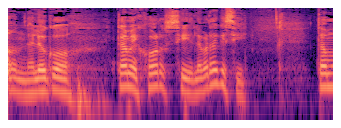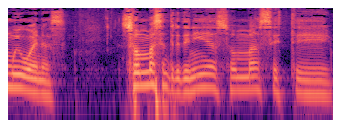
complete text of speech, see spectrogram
onda, loco? ¿Está mejor? Sí, la verdad que sí. Están muy buenas. Son más entretenidas, son más este,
